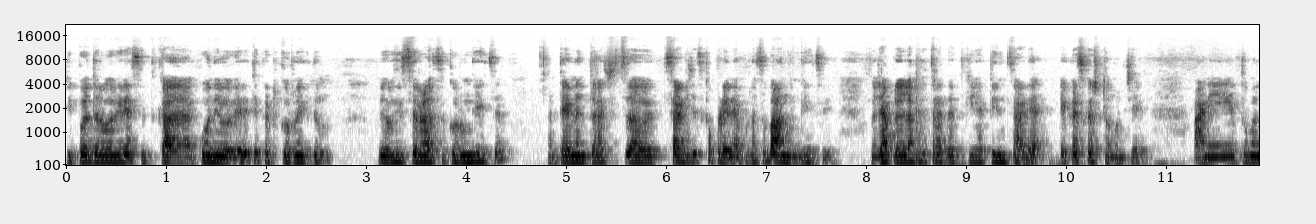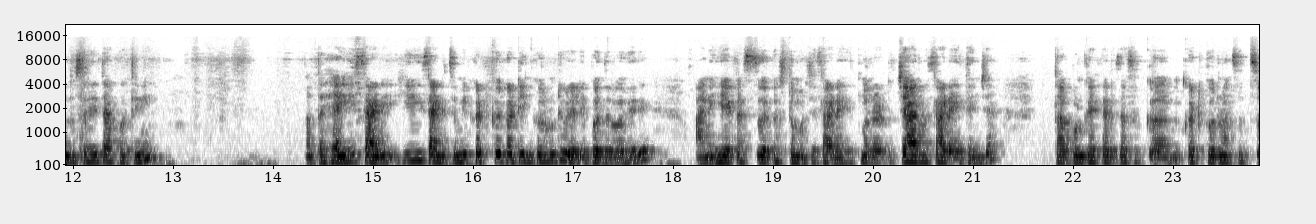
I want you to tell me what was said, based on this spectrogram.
जी पदर वगैरे असतात का कोणे वगैरे ते कट करून एकदम व्यवस्थित सगळं असं करून घ्यायचं. आणि त्यानंतर असं साडीच्याच कपड्याने आपण असं बांधून घ्यायचे. म्हणजे आपल्याला लक्षात राहतात की ह्या तीन साड्या एकाच कस्टमरच्या आहेत. आणि तुम्हाला दुसरंही दाखवते मी. आता ह्या ही साडी ही साडीचं मी कट कटिंग करून ठेवलेली पदर वगैरे. आणि हे एकाच कस्टमरच्या साड्या आहेत. मला वाटतं चार साड्या आहेत त्यांच्या. तर आपण काय करायचं असं क- कट करून असंच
